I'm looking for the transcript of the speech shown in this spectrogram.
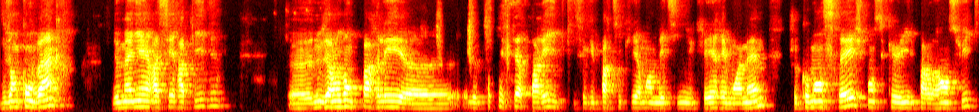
vous en convaincre de manière assez rapide. nous allons donc parler, le professeur Farid, qui s'occupe particulièrement de médecine nucléaire, et moi-même. Je commencerai, je pense qu'il parlera ensuite,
